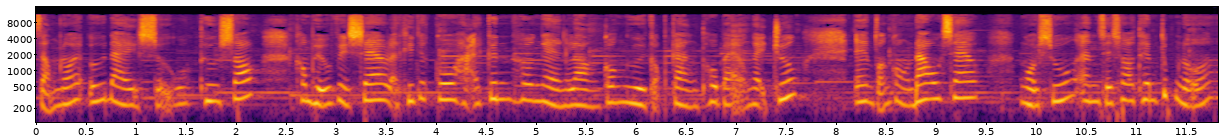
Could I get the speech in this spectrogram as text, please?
giọng nói ứ đầy sự thương xót, không hiểu vì sao lại khiến cho cô hải kinh hơn ngàn lần con người cọc cằn thô bạo ngày trước. Em vẫn còn đau sao? Ngồi xuống anh sẽ so thêm chút nữa.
